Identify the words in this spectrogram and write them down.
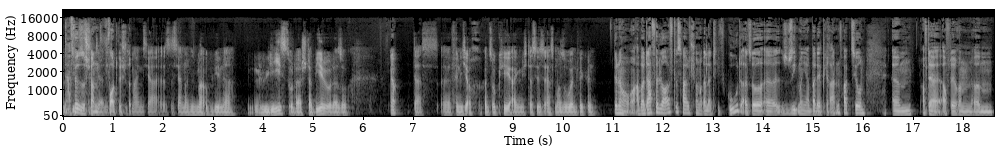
dafür ist es schon ja, fortgeschritten. Ich meine, ja, es ist ja noch nicht mal irgendwie in der Release oder stabil oder so. Ja. Das äh, finde ich auch ganz okay eigentlich, dass sie es erstmal so entwickeln. Genau, aber dafür läuft es halt schon relativ gut. Also äh, sieht man ja bei der Piratenfraktion ähm, auf der auf deren ähm,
